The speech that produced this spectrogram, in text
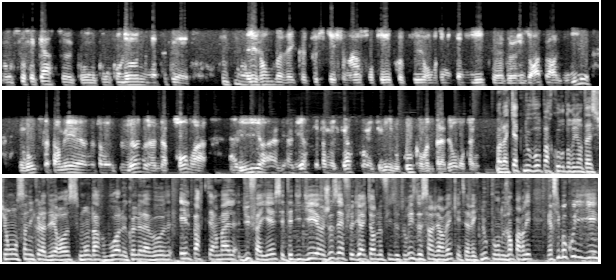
Donc, sur ces cartes euh, qu'on qu'on qu'on donne, il y a toutes les, légendes avec tout ce qui est chemin, sentier, clôture, montée mécanique, les oratoires des îles. Et donc, ça permet, notamment aux plus jeunes, d'apprendre à, à lire, à, lire ces fameuses cartes qu'on utilise beaucoup quand on va se balader en montagne. Voilà, quatre nouveaux parcours d'orientation, Saint-Nicolas-de-Véros, Mont d'Arbois, le col de la Vose et le parc thermal du Fayet. C'était Didier euh, Joseph, le directeur de l'office de tourisme de Saint-Gervais qui était avec nous pour nous en parler. Merci beaucoup Didier.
